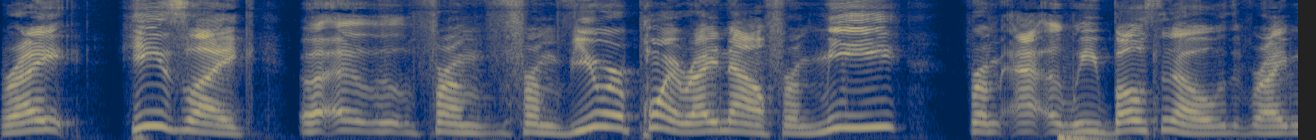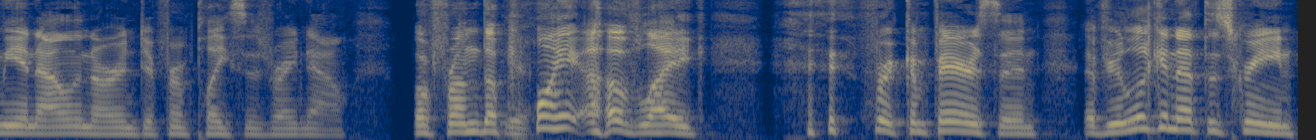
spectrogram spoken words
right? He's like, from from viewer point right now, from me, from uh, we both know, right? Me and Alain are in different places right now, but from the Yeah. point of like, for comparison, if you're looking at the screen,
